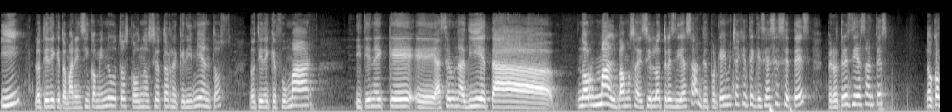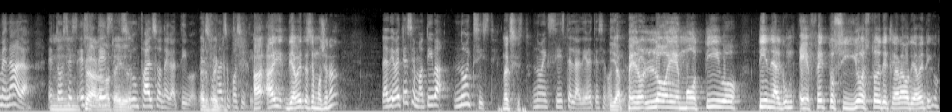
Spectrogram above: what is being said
y lo tiene que tomar en cinco minutos con unos ciertos requerimientos, no tiene que fumar y tiene que eh, hacer una dieta normal, vamos a decirlo, tres días antes, porque hay mucha gente que se hace ese test, pero tres días antes no come nada. Entonces, Mm, ese claro, test te es un falso negativo, es un falso positivo. Ah, ¿Hay diabetes emocional? La diabetes emotiva no existe. No existe. No existe la diabetes Ya, emotiva. pero lo emotivo tiene algún efecto si yo estoy declarado diabético?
